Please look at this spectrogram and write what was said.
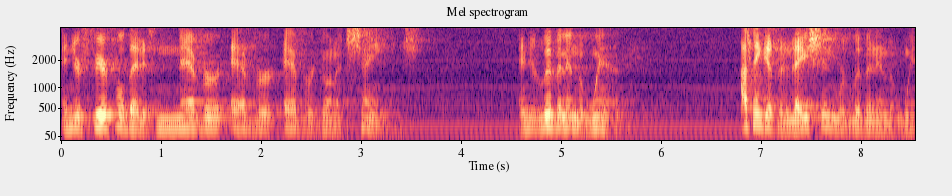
and you're fearful that it's never, ever, ever going to change, and you're living in the when. I think as a nation, we're living in the when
